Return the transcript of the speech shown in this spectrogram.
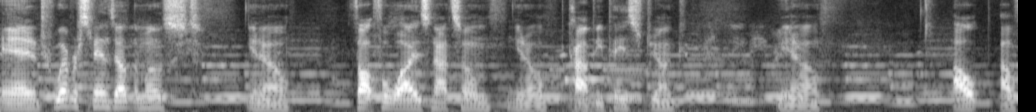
And whoever stands out the most, you know, thoughtful wise, not some, you know, copy paste junk, you know, I'll I'll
